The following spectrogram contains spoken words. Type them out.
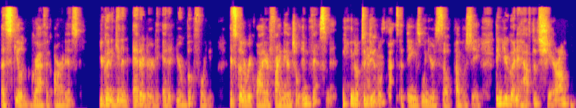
a skilled graphic artist. You're going to get an editor to edit your book for you. It's going to require financial investment, you know, to mm-hmm. do those kinds of things when you're self-publishing. Then you're going to have to share on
